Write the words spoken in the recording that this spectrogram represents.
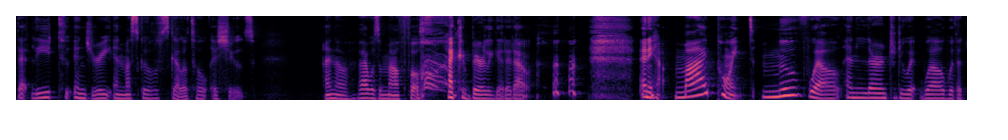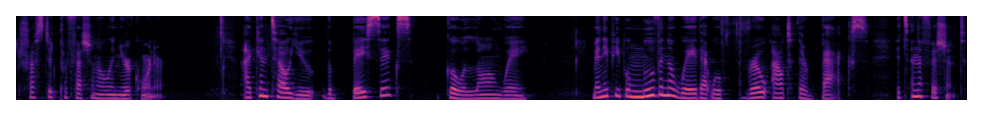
that lead to injury and musculoskeletal issues. I know that was a mouthful. I could barely get it out. Anyhow, my point move well and learn to do it well with a trusted professional in your corner. I can tell you the basics go a long way. Many people move in a way that will throw out their backs. It's inefficient.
